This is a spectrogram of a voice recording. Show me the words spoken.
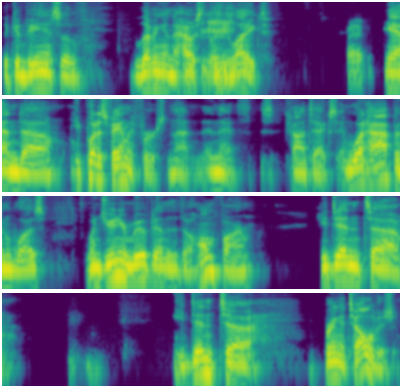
the convenience of living in the house that he liked. Right. And uh, he put his family first in that in that context. And what happened was when Junior moved into the home farm, he didn't uh, he didn't uh, bring a television.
